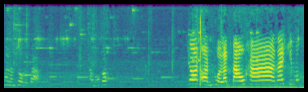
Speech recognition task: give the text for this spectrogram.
พอน้ำโชคหรือเปล่าถามเขาก็ยอดอ่อนหัวลันเตาค่ะ น่ากินมาก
